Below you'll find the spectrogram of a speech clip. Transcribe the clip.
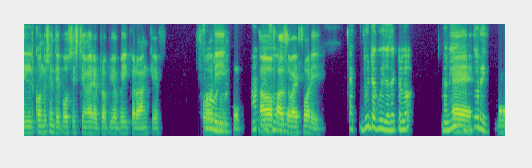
il conducente può sistemare il proprio veicolo anche fuori. Fuori. Anche Oh, fuori। falso vai fuori. এক দুইটা কুইজ আছে একটা হলো মানে Eh, ভিতরে মানে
